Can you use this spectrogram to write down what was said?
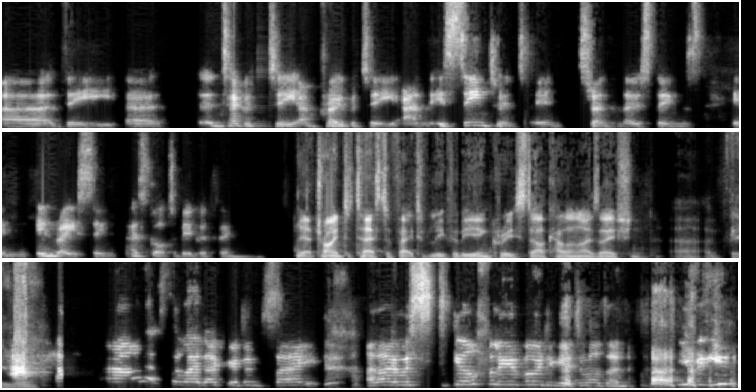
uh, the uh, integrity and probity and is seen to in, in strengthen those things in, in racing has got to be a good thing yeah, trying to test effectively for the increased alkalinization uh, of the. Uh... That's the word I couldn't say, and I was skillfully avoiding it. Well done. You've, you,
